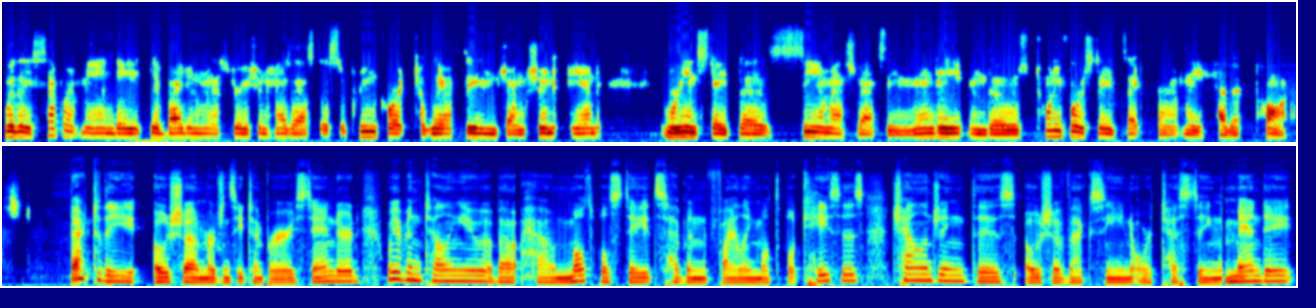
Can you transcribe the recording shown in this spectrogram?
with a separate mandate, the Biden administration has asked the Supreme Court to lift the injunction and reinstate the CMS vaccine mandate in those 24 states that currently have it paused. Back to the OSHA emergency temporary standard, we have been telling you about how multiple states have been filing multiple cases challenging this OSHA vaccine or testing mandate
